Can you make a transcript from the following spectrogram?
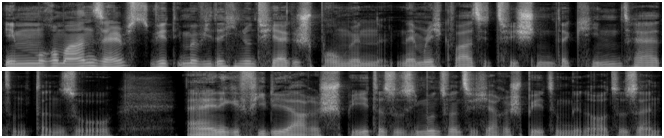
Im Roman selbst wird immer wieder hin und her gesprungen, nämlich quasi zwischen der Kindheit und dann so einige viele Jahre später, so 27 Jahre später, um genau zu sein,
